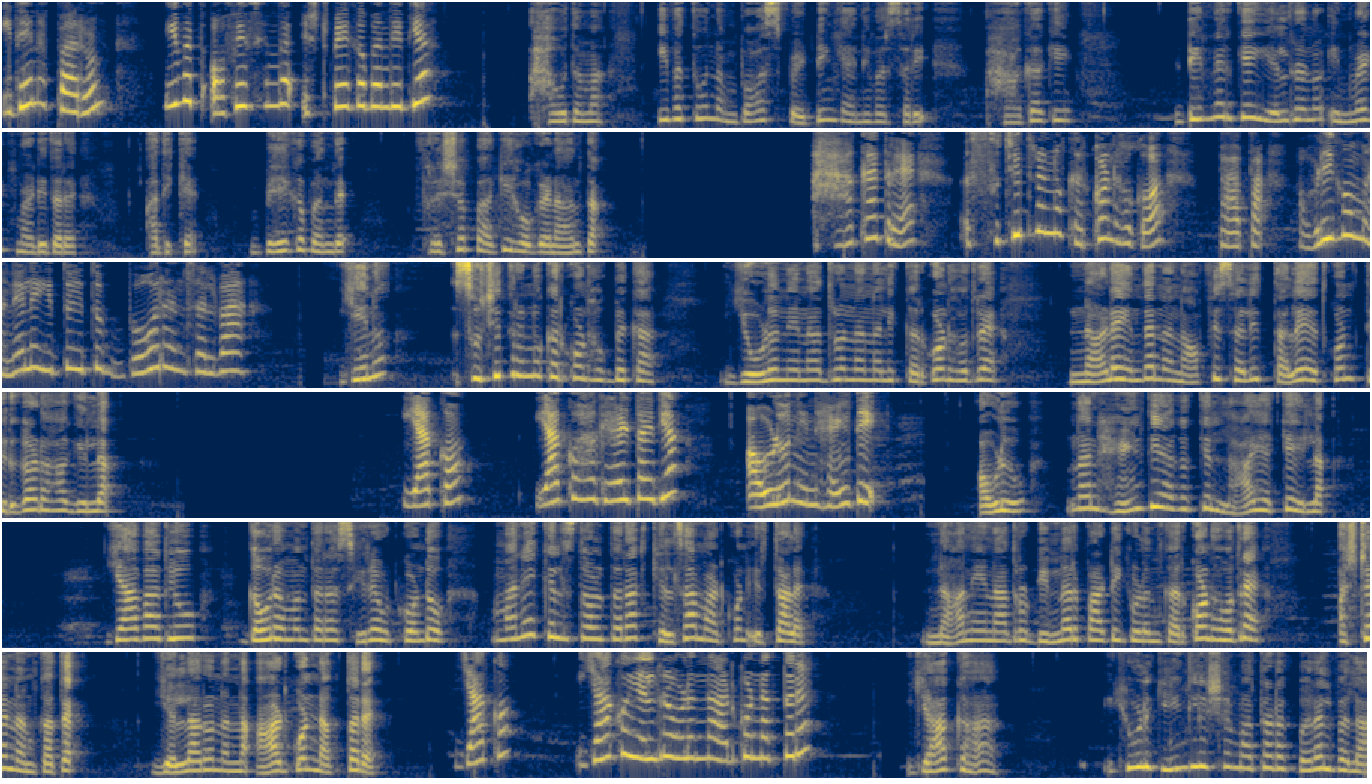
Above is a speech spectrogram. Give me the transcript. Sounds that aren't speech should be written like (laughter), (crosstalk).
ಇದೇನಪ್ಪ ಅರುಣ್? ಇವತ್ತು ಆಫೀಸಿಂದ ಇಷ್ಟು ಬೇಗ ಬಂದಿದ್ಯಾ? ಹೌದಮ್ಮ, ಇವತ್ತು ನಮ್ಮ ಬಾಸ್ ವೆಡ್ಡಿಂಗ್ ಆ್ಯನಿವರ್ಸರಿ ಹಾಗಾಗಿ ಡಿನ್ನರ್ಗೆ ಎಲ್ಲರನ್ನು ಇನ್ವೈಟ್ ಮಾಡಿದ್ದಾರೆ. ಅದಕ್ಕೆ ಬೇಗ ಬಂದೆ. ಫ್ರೆಶ್ ಅಪ್ ಆಗಿ ಹೋಗೋಣ ಅಂತ. ಹಾಗಾದ್ರೆ ಸುಚಿತ್ರನ್ನು ಕರ್ಕೊಂಡು ಹೋಗೋ ಪಾಪ ಅವಳಿಗೂ ಮನೇಲೆ ಇದ್ದು ಇದ್ದು ಬೋರ್ ಅನ್ಸಲ್ವಾ? ಏನು? ಸುಚಿತ್ರನ್ನು ಕರ್ಕೊಂಡು ಹೋಗ್ಬೇಕಾ? ಏಳನೇನಾದ್ರೂ ನಾನು ಅಲ್ಲಿ ಕರ್ಕೊಂಡು ಹೋದ್ರೆ ನಾಳೆಯಿಂದ ನನ್ನ ಆಫೀಸಲ್ಲಿ ತಲೆ ಎತ್ಕೊಂಡು ತಿರುಗಾಡೋ ಹಾಗಿಲ್ಲ. ಯಾಕೋ? ಯಾಕೋ ಹಾಗೆ ಹೇಳ್ತಾ ಇದ್ಯಾ? ಅವಳು ನಿನ್ನ ಹೆಂಡತಿ. ಅವಳು ನನ್ನ ಹೆಂಡತಿ ಆಗೋಕ್ಕೆ ಲಾಯಕ್ಕೆ ಇಲ್ಲ. ಯಾವಾಗಲೂ ಗೌರವಂತರ ಸೀರೆ ಉಟ್ಕೊಂಡು ಮನೆ ಕೆಲಸದವಳ ಥರ ಕೆಲಸ ಮಾಡ್ಕೊಂಡು ಇರ್ತಾಳೆ. ನಾನೇನಾದರೂ ಡಿನ್ನರ್ ಪಾರ್ಟಿಗಳನ್ನ ಕರ್ಕೊಂಡು ಹೋದರೆ ಅಷ್ಟೇ ನನ್ನ ಕತೆ. ಎಲ್ಲರೂ ನನ್ನ ಆಡ್ಕೊಂಡು ನಗ್ತಾರೆ. ಯಾಕೋ? ಯಾಕೋ ಎಲ್ಲರೂ ಅವಳನ್ನ ಆಡ್ಕೊಂಡು ನಗ್ತಾರೆ? ಯಾಕ? ಇವಳಿಗೆ ಇಂಗ್ಲೀಷೇ ಮಾತಾಡಕ್ಕೆ ಬರಲ್ವಲ್ಲ?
